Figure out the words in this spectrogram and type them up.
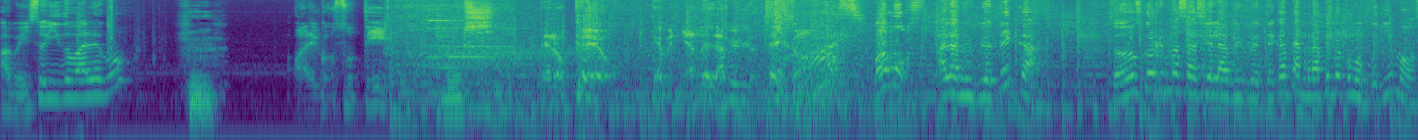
¿Habéis oído algo? Hmm. Algo sutil. No sé. Pero creo que venía de la biblioteca. ¡Vamos! ¡A la biblioteca! Todos corrimos hacia la biblioteca tan rápido como pudimos.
